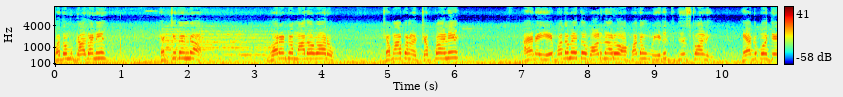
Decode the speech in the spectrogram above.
పదం కాదని ఖచ్చితంగా గోరెంట్ల మాధవ్ గారు క్షమాపణలు చెప్పాలి. ఆయన ఏ పదమైతే వాడినారో ఆ పదం వెనక్కి తీసుకోవాలి. లేకపోతే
